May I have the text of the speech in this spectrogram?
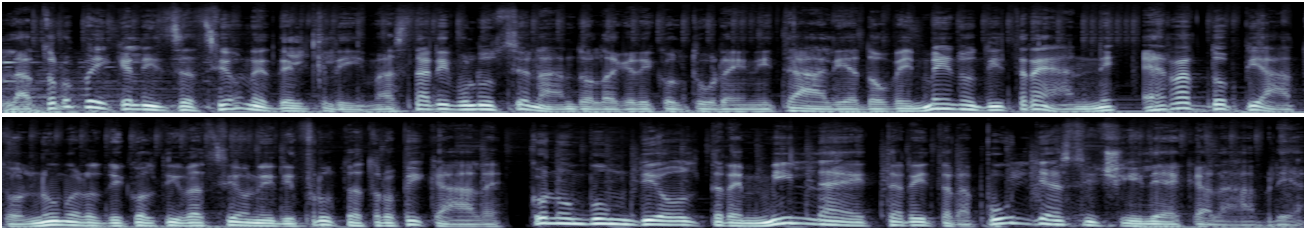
La tropicalizzazione del clima sta rivoluzionando l'agricoltura in Italia, dove in meno di tre anni è raddoppiato il numero di coltivazioni di frutta tropicale, con un boom di oltre 1000 ettari tra Puglia, Sicilia e Calabria.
